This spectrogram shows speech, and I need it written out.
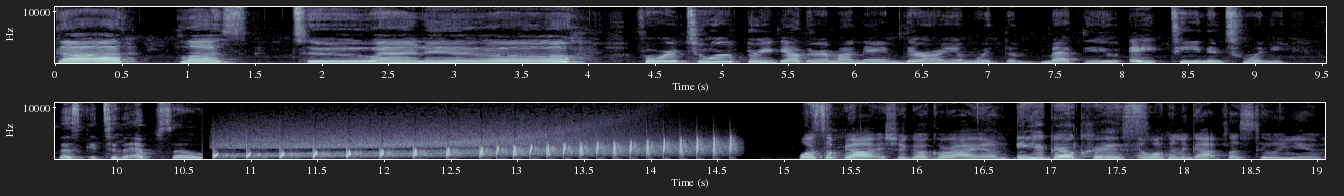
God plus two and you. For where two or three gather in my name, there I am with them. Matthew 18 and 20. Let's get to the episode. What's up, y'all? It's your girl Karaya. And your girl Chris. And welcome to God Plus Two and You.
